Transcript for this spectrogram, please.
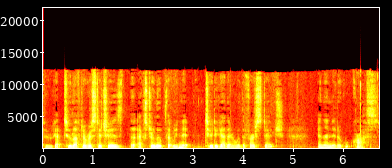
So we've got two leftover stitches, the extra loop that we knit two together with the first stitch, and then knit across.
